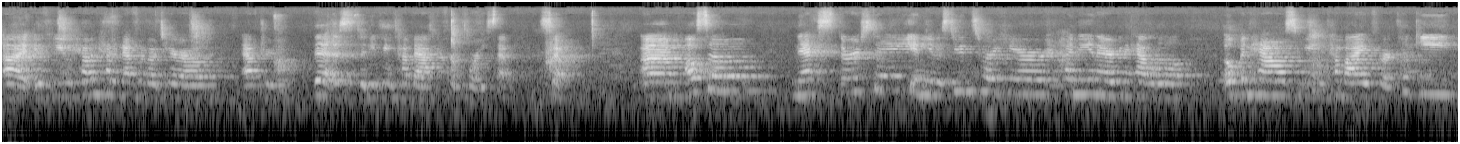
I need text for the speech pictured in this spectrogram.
uh, if you haven't had enough of Otero after this, then you can come back from 47. So um, also next Thursday, any of the students who are here, Jaime and I are going to have a little open house. You can come by for a cookie,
